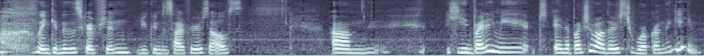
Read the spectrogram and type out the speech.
link in the description. You can decide for yourselves. Um, he invited me and a bunch of others to work on the game.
